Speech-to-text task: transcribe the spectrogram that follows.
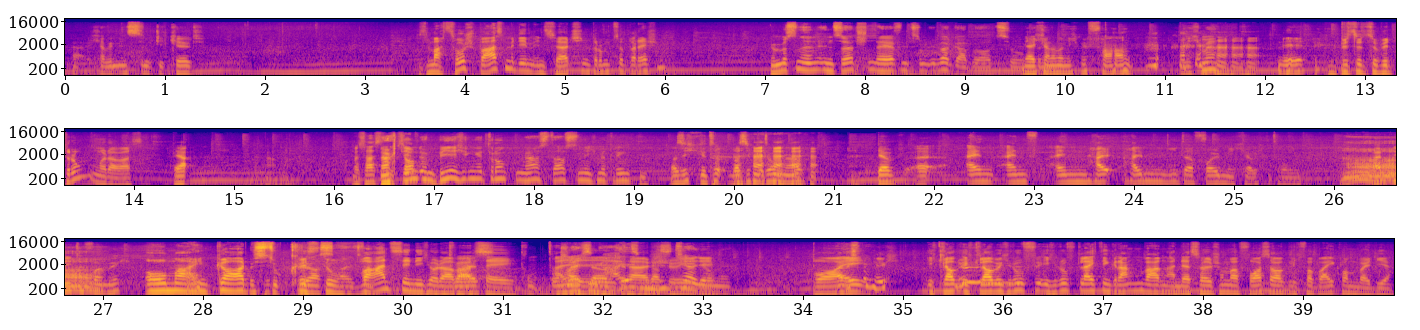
Ja, ich habe ihn instant gekillt. Es macht so Spaß, mit dem Insurgent rumzubrechen. Wir müssen den Insurgent helfen, zum Übergabeort zu. Ja, ich kann aber nicht mehr fahren. Nicht mehr? Nee. Bist du zu betrunken oder was? Ja, Was hast du Nachdem du ein Bierchen getrunken hast, darfst du nicht mehr trinken. was ich, getr- was ich getrunken habe. Ich habe äh, ein, ein, einen hal halben Liter Vollmilch habe ich getrunken. Halb Liter voll Milch. Oh mein Gott. Bist du krass, Bist du Alter. wahnsinnig oder Ich was, weiß. ey? Drum- drum Alter. Liter, Schwede. Junge. Boah, Alles ey. Ich glaube, ich, glaub, ich rufe ich ruf gleich den Krankenwagen an. Der soll schon mal vorsorglich vorbeikommen bei dir.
